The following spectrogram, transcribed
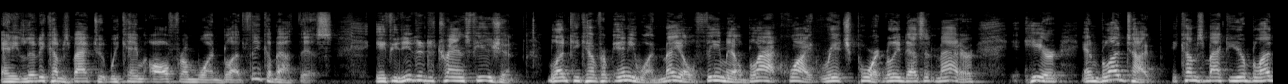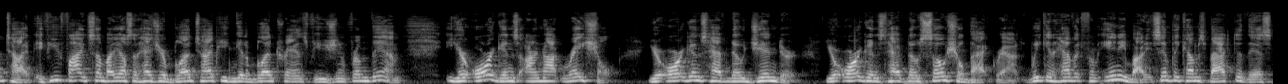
And he literally comes back to it. We came all from one blood. Think about this. If you needed a transfusion, blood can come from anyone, male, female, black, white, rich, poor. It really doesn't matter here. And blood type, it comes back to your blood type. If you find somebody else that has your blood type, you can get a blood transfusion from them. Your organs are not racial. Your organs have no gender. Your organs have no social background. We can have it from anybody. It simply comes back to this,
